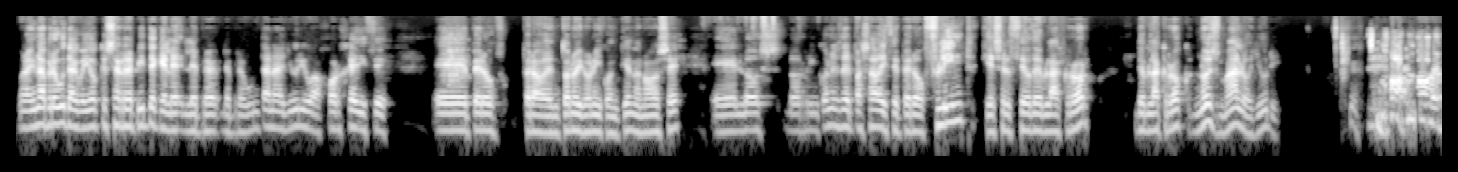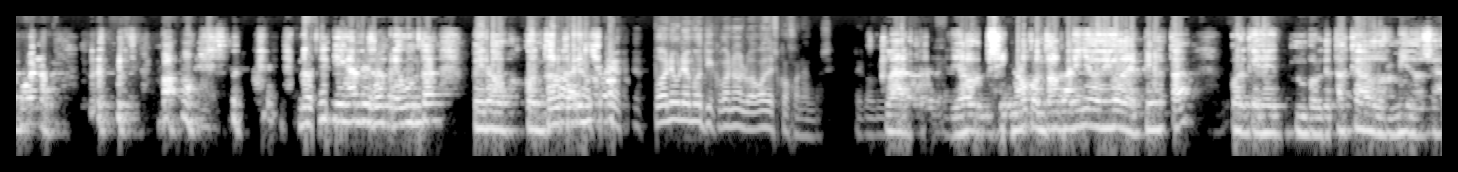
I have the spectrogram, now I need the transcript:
bueno, hay una pregunta que veo que se repite, que le, le, le preguntan a Yuri o a Jorge, dice, eh, pero, pero en tono irónico, entiendo, no lo sé, eh, los, los rincones del pasado, dice, pero Flint, que es el CEO de BlackRock, de BlackRock, no es malo, Yuri. No, no es bueno. Vamos. No sé quién hace esa pregunta, pero con todo el cariño. Pone, un emoticono luego descojonándose. Claro, yo si no, con todo el cariño digo despierta porque, porque te has quedado dormido. O sea,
